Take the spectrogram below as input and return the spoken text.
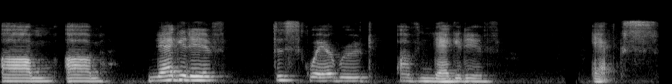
um, um, negative the square root of negative x.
